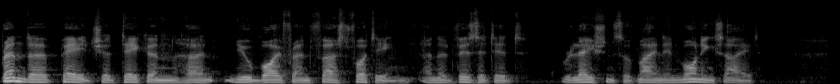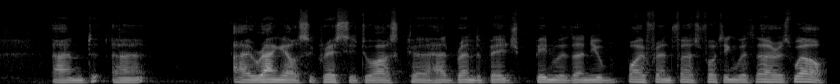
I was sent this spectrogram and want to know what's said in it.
Brenda Page had taken her new boyfriend first footing and had visited relations of mine in Morningside. And uh, I rang Elsa Christie to ask uh, had Brenda Page been with her new boyfriend first footing with her as well.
